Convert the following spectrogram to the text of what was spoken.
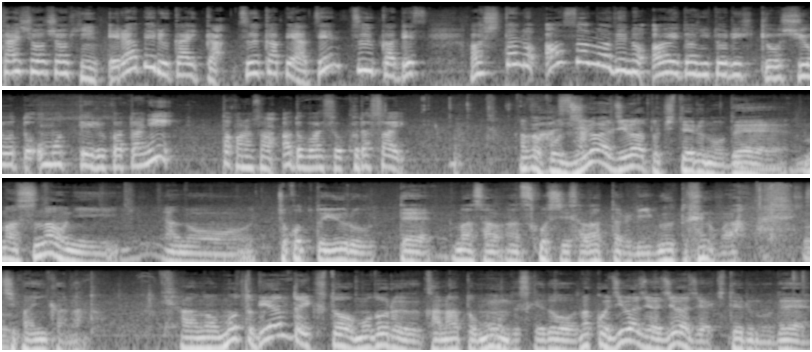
対象商品選べる外貨、通貨ペア全通貨です。明日の朝までの間に取引をしようと思っている方に高野さんアドバイスをください。なんかこうじわじわと来てるので、まあ、素直にあのちょこっとユーロ売って、まあ、さ少し下がったらリブというのが一番いいかなと。あのもっとビュンといくと戻るかなと思うんですけど、なんかこうじわじわじわじわ来てるので、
